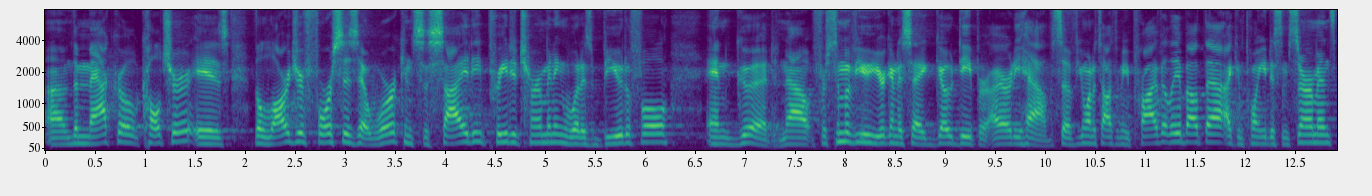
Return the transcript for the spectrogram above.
Um, the macro culture is the larger forces at work in society predetermining what is beautiful and good. Now, for some of you, you're going to say, go deeper. I already have. So if you want to talk to me privately about that, I can point you to some sermons.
